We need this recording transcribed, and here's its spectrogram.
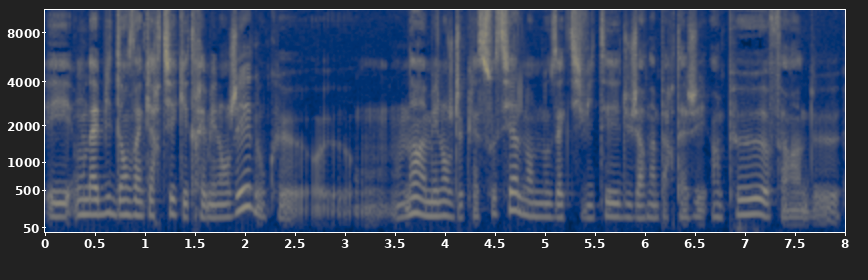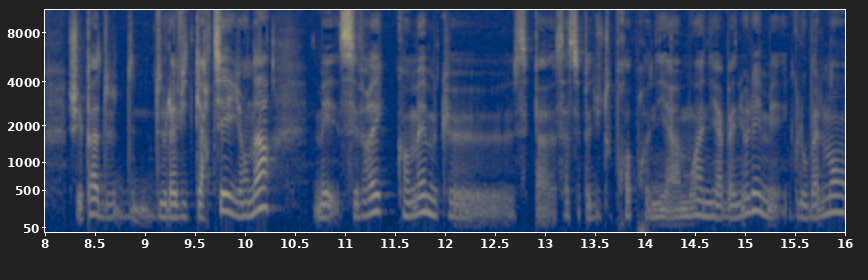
Et on habite dans un quartier qui est très mélangé, donc on a un mélange de classes sociales dans nos activités, du jardin partagé un peu, enfin, de, je sais pas, de, de la vie de quartier, il y en a, mais c'est vrai quand même que c'est pas, ça, c'est pas du tout propre ni à moi ni à Bagnolet, mais globalement,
